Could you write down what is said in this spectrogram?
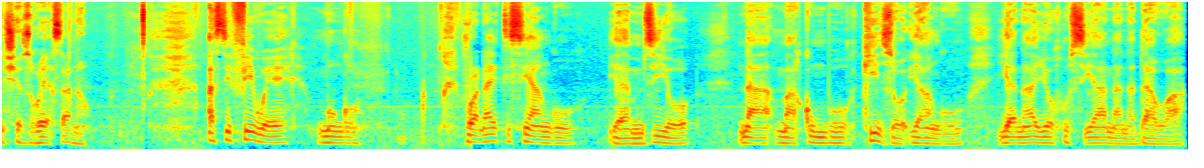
nishazoea sana. Asifiwe Mungu. Rhinitis yangu ya mzio na makumbukizo yangu yanayohusiana na dawa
